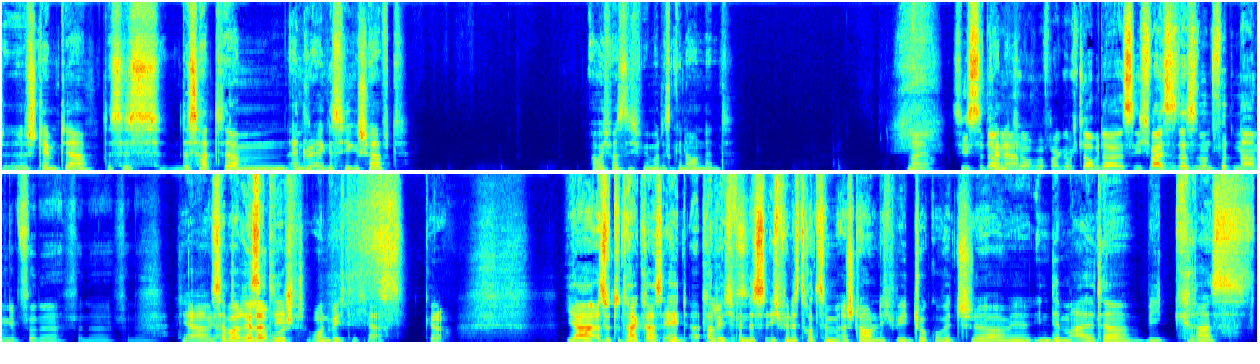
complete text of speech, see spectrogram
ähm. stimmt, ja. Das ist, das hat ähm, Andrew also, Agassi geschafft. Aber ich weiß nicht, wie man das genau nennt. Naja. Siehst du, da bin ich auch überfragt. Aber ich glaube, da ist, ich weiß, dass es noch einen vierten Namen gibt für eine. Für eine, für eine ja, ist aber relativ ist unwichtig, ja. Genau. Ja, also total krass. Ey, aber ich finde es, find es trotzdem erstaunlich, wie Djokovic äh, in dem Alter, wie krass,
